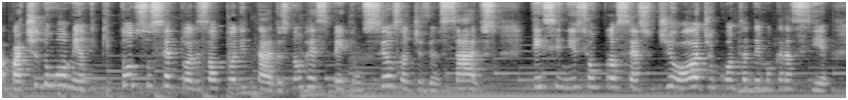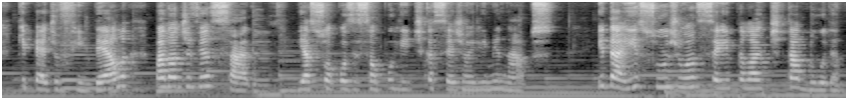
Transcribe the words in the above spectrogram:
A partir do momento em que todos os setores autoritários não respeitam seus adversários, tem-se início a um processo de ódio contra a democracia, que pede o fim dela para o adversário e a sua posição política sejam eliminados. E daí surge o anseio pela ditadura.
